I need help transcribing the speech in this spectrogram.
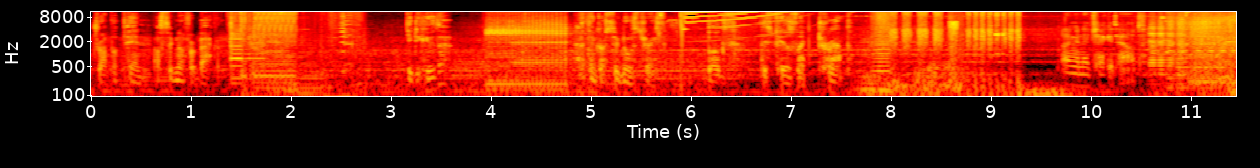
Drop a pin. I'll signal for backup. Did you hear that? I think our signal was traced. Bugs, this feels like trap. I'm gonna check it out.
